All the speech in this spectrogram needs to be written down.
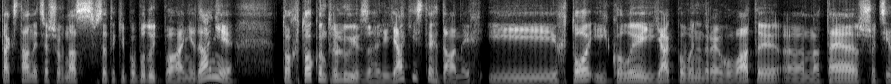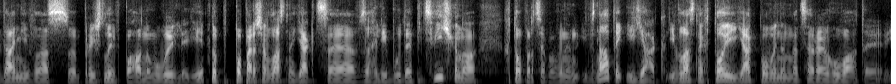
так станеться, що в нас все таки побудуть погані дані, то хто контролює взагалі якість тих даних, і хто і коли і як повинен реагувати е, на те, що ці дані в нас прийшли в поганому вигляді? Ну, по-перше, власне, як це взагалі буде підсвічено, хто про це повинен знати і як, і власне хто і як повинен на це реагувати.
